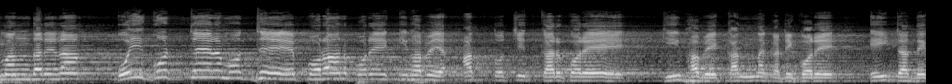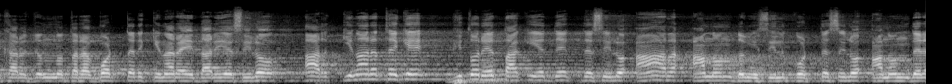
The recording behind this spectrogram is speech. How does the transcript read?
ইমানদারেরা ওই গর্তের মধ্যে পড়ার পরে কীভাবে আত্মচিৎকার করে, কীভাবে কান্নাকাটি করে, এইটা দেখার জন্য তারা গর্তের কিনারায় দাঁড়িয়েছিল। আর কিনারে থেকে ভিতরে তাকিয়ে দেখতেছিল আর আনন্দ মিছিল করতেছিল, আনন্দের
